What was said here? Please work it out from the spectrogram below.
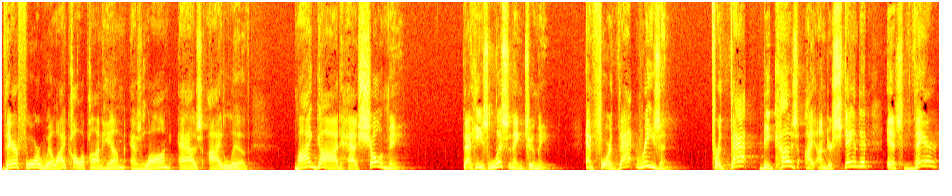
therefore will I call upon him as long as I live. My God has shown me that he's listening to me. And for that reason, for that, because I understand it, it's there.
